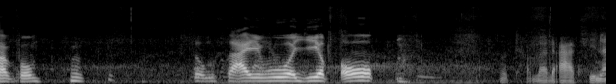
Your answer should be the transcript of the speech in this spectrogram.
ครับผม สงสัยวัวเหยียบอกธรรมดาที่ไหน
